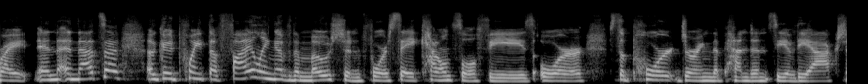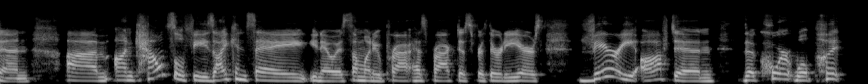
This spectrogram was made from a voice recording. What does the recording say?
Right. And and that's a, a good point. The filing of the motion for, say, counsel fees or support during the pendency of the action. Um, on counsel fees, I can say, you know, as someone who pra- has practiced for 30 years, very often the court will put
